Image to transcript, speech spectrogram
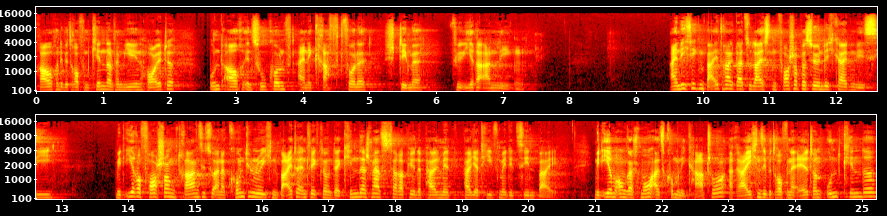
brauchen die betroffenen Kinder und Familien heute und auch in Zukunft eine kraftvolle Stimme für ihre Anliegen. Einen wichtigen Beitrag dazu leisten Forscherpersönlichkeiten wie Sie. Mit Ihrer Forschung tragen Sie zu einer kontinuierlichen Weiterentwicklung der Kinderschmerztherapie und der Palliativmedizin bei. Mit ihrem Engagement als Kommunikator erreichen sie betroffene Eltern und Kinder,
